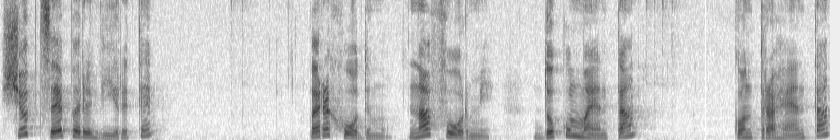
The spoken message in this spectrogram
Щоб це перевірити, переходимо на формі документа контрагента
